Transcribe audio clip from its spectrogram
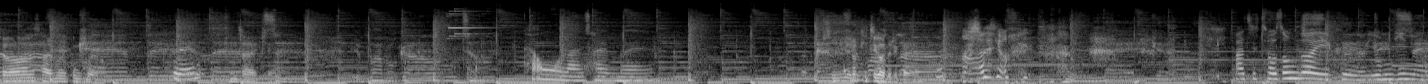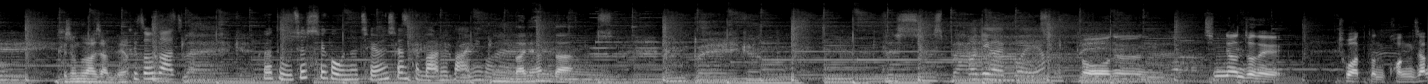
저런 삶을 꿈꿔요. 그래? 진짜 이렇게. 평온한 삶을. 이렇게 찍어드릴까요? 아직 저 정도의 그 용기는 그 정도는 아직 안 돼요? 그 정도 아직. 그래도 우재 씨가 오늘 재현 씨한테 말을 많이 걸어요. 음, 많이 한다. 어디 갈 거예요? 저는 10년 전에 좋았던 광장?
